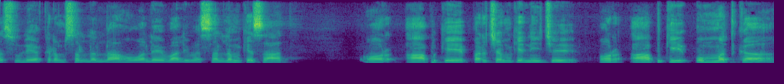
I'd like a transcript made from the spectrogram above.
رسول اکرم صلی اللہ علیہ وآلہ وسلم کے ساتھ اور آپ کے پرچم کے نیچے اور آپ کی امت کا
